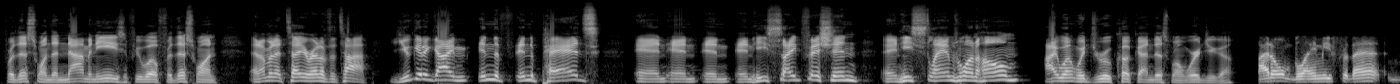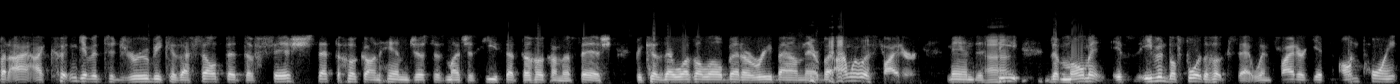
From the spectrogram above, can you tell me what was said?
for this one, the nominees, if you will, for this one. And I'm going to tell you right off the top, you get a guy in the in the pads and and and and he's sight fishing and he slams one home. I went with Drew Cook on this one. Where'd you go? I don't blame you for that, but I, I couldn't give it to Drew because I felt that the fish set the hook on him just as much as he set the hook on the fish because there was a little bit of rebound there. But I went with Feider. Man, to uh-huh. see the moment, it's even before the hook set when Feider gets on point,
